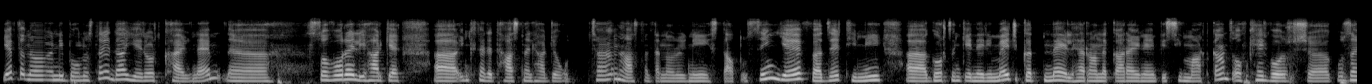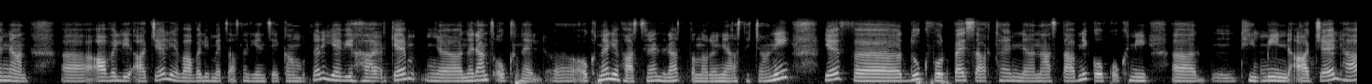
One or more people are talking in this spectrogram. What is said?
Եվ տնօրենի բոնուսները դա երրորդ քայլն է։ Սովորել իհարկե ինքներդ հասնել հաջողության, հասնել տնօրենի ստատուսին եւ ձեր թիմի գործընկերների մեջ գտնել հերանեկարային այնպիսի մարդկանց, ովքեր որ կուզենան ավելի աճել եւ ավելի մեծացնել իրենց եկամուտները եւ իհարկե նրանց օգնել, օգնել եւ հասցնել նրանց տնօրենի աստիճանի եւ դուք որպես արդեն նաստավնիկ ով կօգնի թիմին աճել, հա,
